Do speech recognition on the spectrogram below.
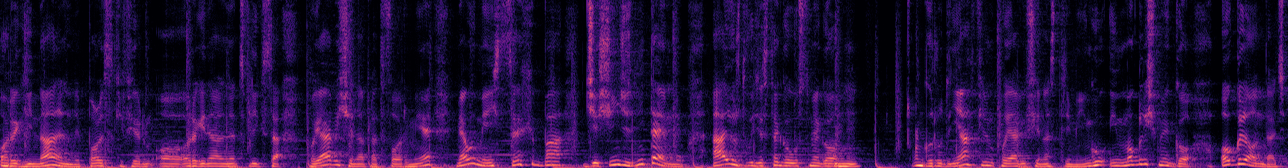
oryginalny, polski film oryginalny Netflixa, pojawi się na platformie, miały miejsce chyba 10 dni temu, a już 28 mhm grudnia film pojawił się na streamingu i mogliśmy go oglądać.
